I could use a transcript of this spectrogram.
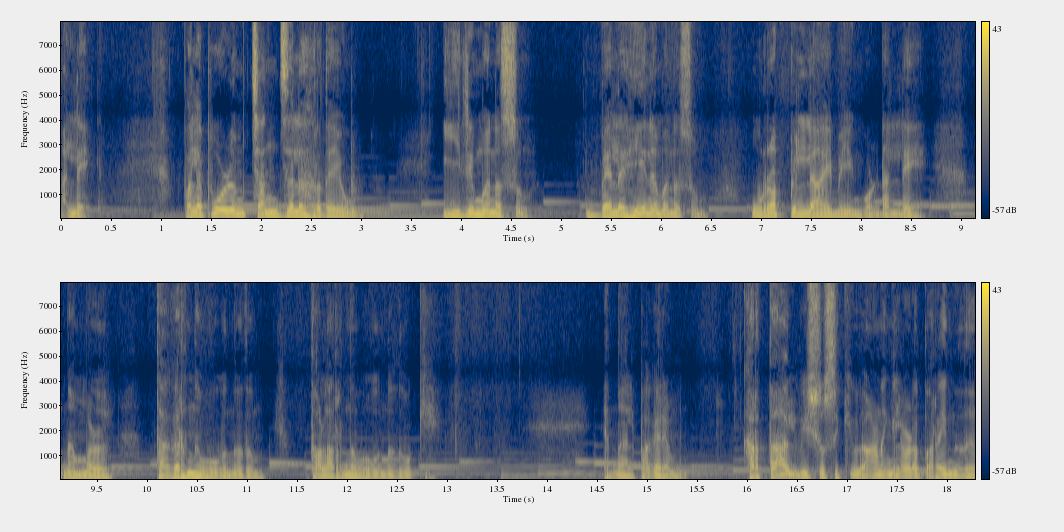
അല്ലേ? പലപ്പോഴും ചഞ്ചല ഹൃദയവും ഇരുമനസ്സും ബലഹീന മനസ്സും ഉറപ്പില്ലായ്മയും കൊണ്ടല്ലേ നമ്മൾ തകർന്നു പോകുന്നതും തളർന്നു പോകുന്നതുമൊക്കെ എന്നാൽ പകരം കർത്താവിൽ വിശ്വസിക്കുകയാണെങ്കിൽ അവിടെ പറയുന്നത്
